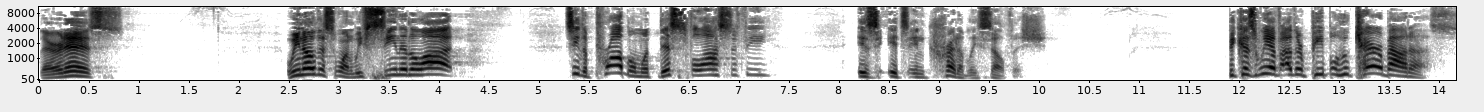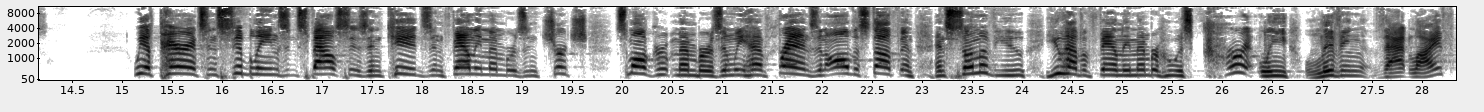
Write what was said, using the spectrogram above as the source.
There it is. We know this one, we've seen it a lot. See, the problem with this philosophy is it's incredibly selfish. Because we have other people who care about us. We have parents and siblings and spouses and kids and family members and church small group members and we have friends and all the stuff. And, and some of you, you have a family member who is currently living that life.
